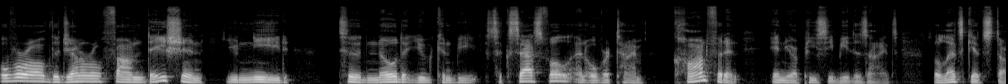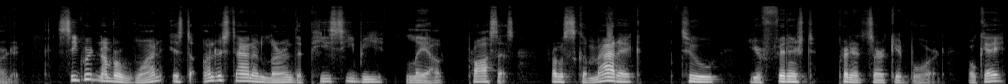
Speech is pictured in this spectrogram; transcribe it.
overall the general foundation you need to know that you can be successful and over time confident in your PCB designs. So let's get started. Secret number one is to understand and learn the PCB layout process from schematic to your finished printed circuit board. Okay.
